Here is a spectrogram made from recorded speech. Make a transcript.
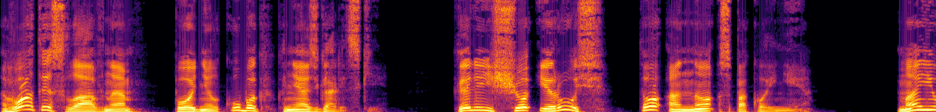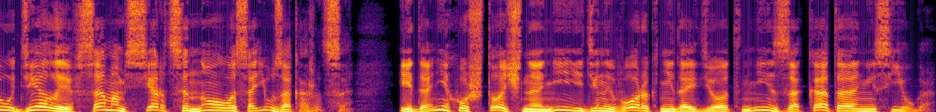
Вот и славно, — поднял кубок князь Галицкий. «Коли еще и Русь, то оно спокойнее. Мои уделы в самом сердце нового союза окажутся, и до них уж точно ни единый ворог не дойдет ни с заката, ни с юга.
